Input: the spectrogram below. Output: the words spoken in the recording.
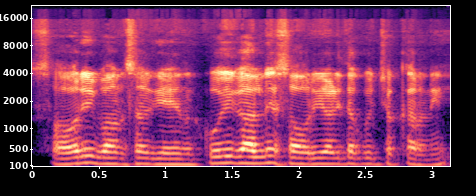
ਸੌਰੀ ਵਾਂਸ ਅਗੇਨ ਕੋਈ ਗੱਲ ਨਹੀਂ ਸੌਰੀ ਵਾਲੀ ਤਾਂ ਕੋਈ ਚੱਕਰ ਨਹੀਂ।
